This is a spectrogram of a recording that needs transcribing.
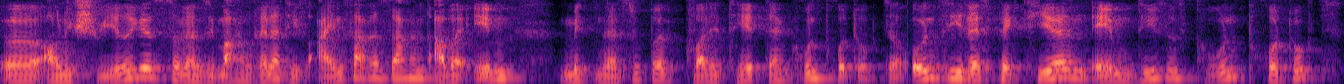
Äh, auch nichts Schwieriges, sondern sie machen relativ einfache Sachen, aber eben mit einer super Qualität der Grundprodukte. Und sie respektieren eben dieses Grundprodukt,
